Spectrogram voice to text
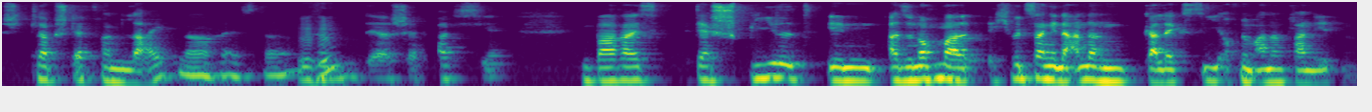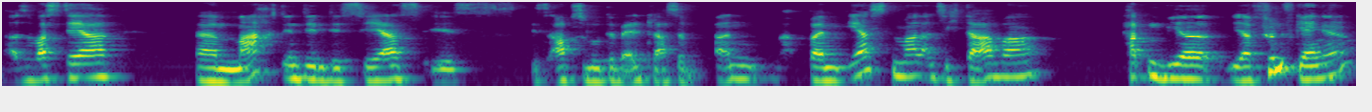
ich glaube, Stefan Leitner heißt er, mhm. der Chefpatissier in Barreis, der spielt in, also nochmal, ich würde sagen, in einer anderen Galaxie, auf einem anderen Planeten. Also was der äh, macht in den Desserts ist, ist absolute Weltklasse. An, beim ersten Mal, als ich da war, hatten wir ja fünf Gänge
